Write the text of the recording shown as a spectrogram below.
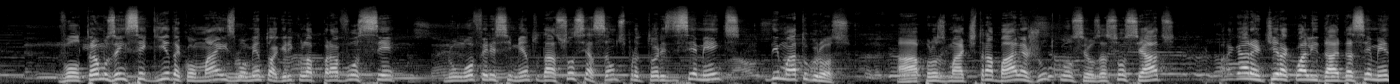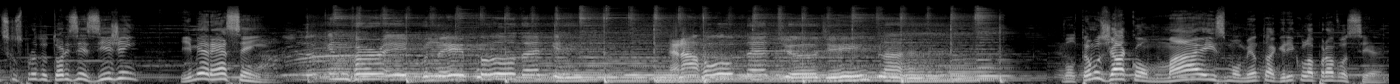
Voltamos em seguida com mais momento agrícola para você, num oferecimento da Associação dos Produtores de Sementes de Mato Grosso. A Prosmate trabalha junto com seus associados para garantir a qualidade das sementes que os produtores exigem e merecem. And I hope that judge ain't blind. Voltamos já com mais momento agrícola para você.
